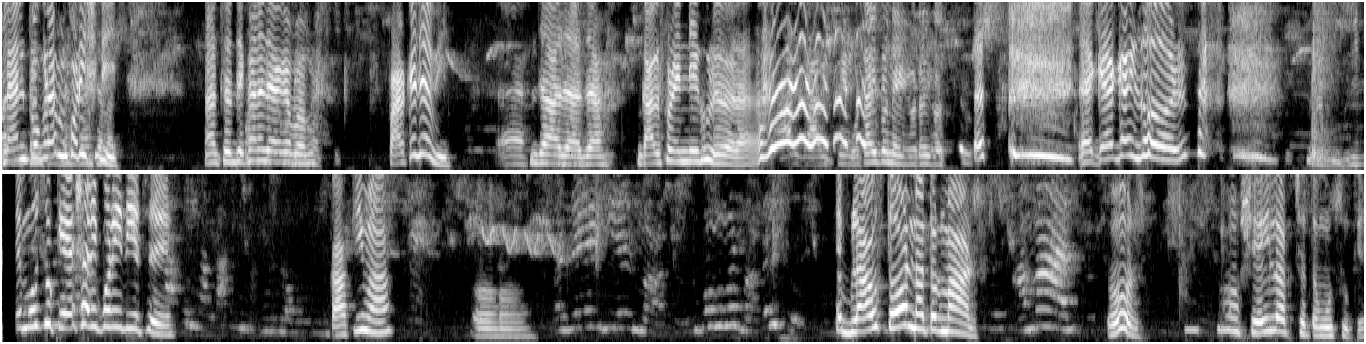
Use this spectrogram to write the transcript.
প্ল্যান প্রোগ্রাম করিসনি আচ্ছা যেখানে জায়গা পাবো। পার্কে। যাবি? যা যা যা। গার্লফ্রেন্ড নিয়ে ঘুরে বেড়া। ওটাই তো নেই ওটাই কষ্ট। একা একাই ঘর। এ মুসু কে শাড়ি পরিয়ে দিয়েছে? কাকিমা? ও। এ, ব্লাউজ তোর না তোর মার? তোর? ও, সেই লাগছে তো মুসুকে।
